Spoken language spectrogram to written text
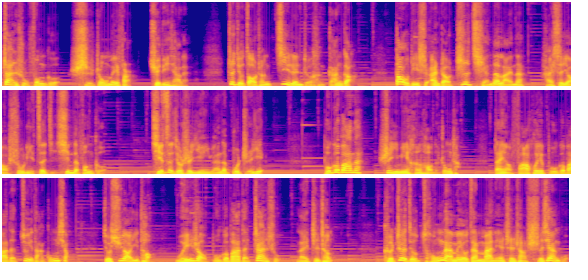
战术风格始终没法确定下来，这就造成继任者很尴尬，到底是按照之前的来呢，还是要树立自己新的风格？其次就是引援的不职业。博格巴呢是一名很好的中场，但要发挥博格巴的最大功效，就需要一套围绕博格巴的战术来支撑。可这就从来没有在曼联身上实现过。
